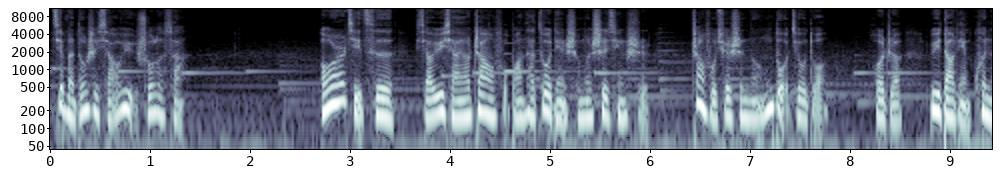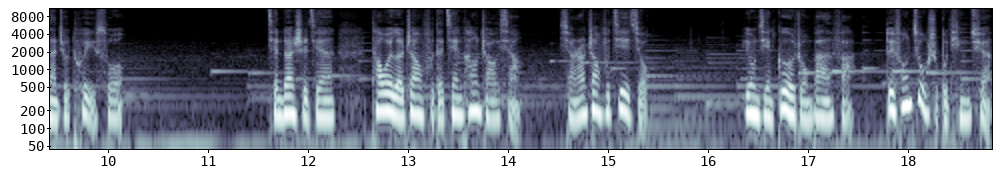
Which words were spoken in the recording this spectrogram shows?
基本都是小雨说了算。偶尔几次，小雨想要丈夫帮她做点什么事情时，丈夫却是能躲就躲，或者遇到点困难就退缩。前段时间，她为了丈夫的健康着想，想让丈夫戒酒，用尽各种办法，对方就是不听劝。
